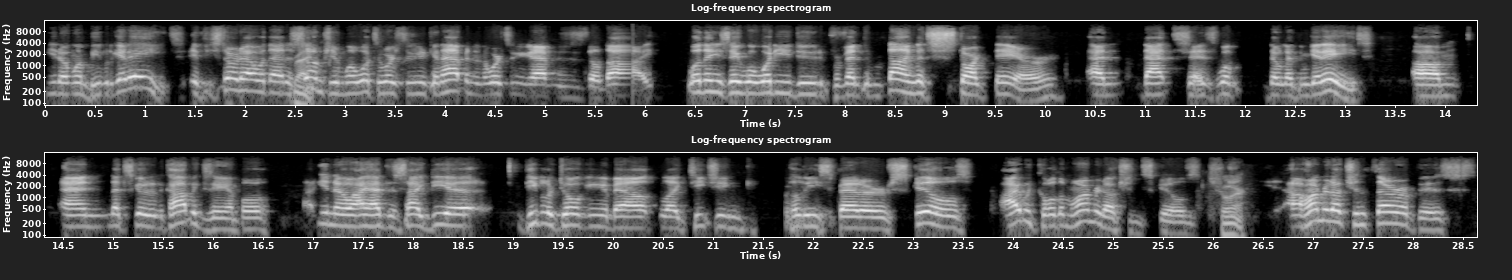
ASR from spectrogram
you don't want people to get aids. If you start out with that assumption well what's the worst thing that can happen? And the worst thing that can happen is they'll die. Well then you say well what do you do to prevent them from dying? Let's start there. And that says well don't let them get aids. Um, and let's go to the cop example. You know i had this idea. People are talking about like teaching police better skills. I would call them harm reduction skills. Sure. A harm reduction therapist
